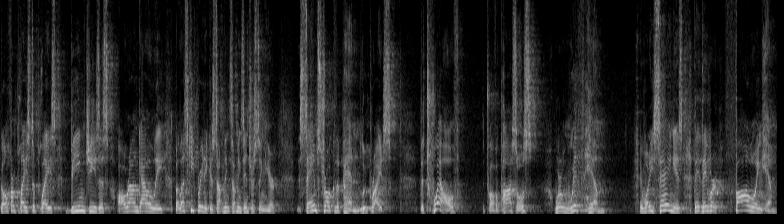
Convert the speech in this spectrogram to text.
going from place to place, being Jesus all around Galilee. But let's keep reading because something, something's interesting here. Same stroke of the pen. Luke writes, the 12, the 12 apostles, were with him. And what he's saying is they, they were following him.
